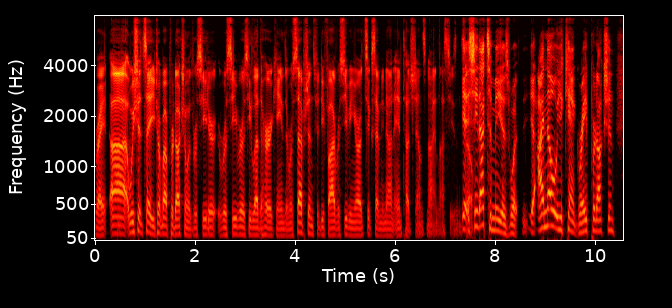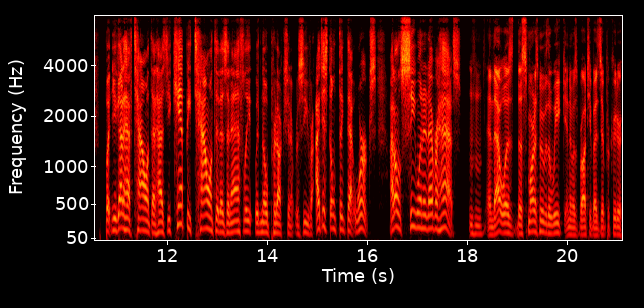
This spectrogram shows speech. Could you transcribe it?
Right. Uh, we should say you talk about production with receiver receivers. He led the Hurricanes in receptions, fifty five receiving yards, six seventy nine, and touchdowns nine last season. Yeah. So. See, that to me is what yeah, I know you can't grade production, but you got to have talent that has you can't be talented as an athlete with no production at receiver. I just don't think that works. I don't see when it ever has. Mm-hmm. And that was the smartest move of the week, and it was brought to you by ZipRecruiter.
